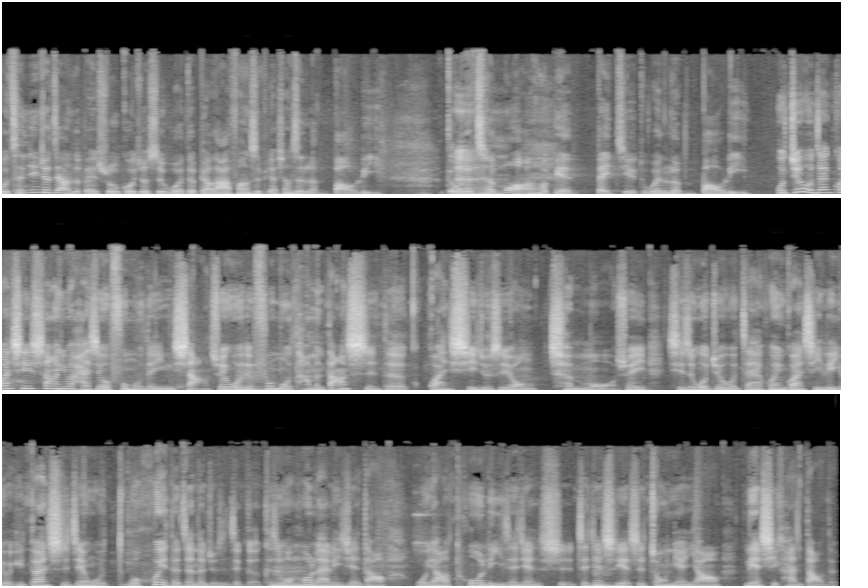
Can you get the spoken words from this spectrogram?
我曾经就这样子被说过，就是我的表达方式比较像是冷暴力，我的沉默好像会变被解读为冷暴力。我觉得我在关系上，因为还是有父母的影响，所以我的父母他们当时的关系就是用沉默。所以其实我觉得我在婚姻关系里有一段时间，我我会的真的就是这个。可是我后来理解到，我要脱离这件事，这件事也是中年要练习看到的。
